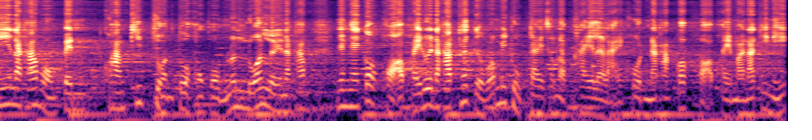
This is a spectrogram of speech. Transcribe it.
นี้นะครับผมเป็นความคิดส่วนตัวของผมล้วนๆเลยนะครับยังไงก็ขออภัยด้วยนะครับถ้าเกิดว่าไม่ถูกใจสำหรับใครหลาย ๆ คนนะครับก็ขออภัยมาณที่นี้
